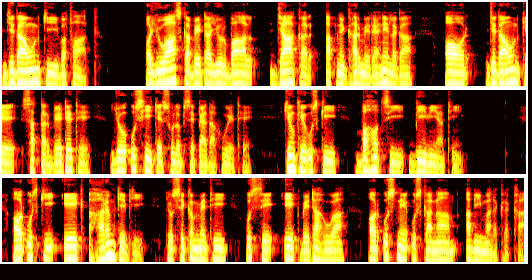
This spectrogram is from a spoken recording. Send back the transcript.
جداؤن کی وفات اور یواس کا بیٹا یوربال جا کر اپنے گھر میں رہنے لگا اور جداؤن کے ستر بیٹے تھے جو اسی کے سلب سے پیدا ہوئے تھے، کیونکہ اس کی بہت سی بیویاں تھیں۔ اور اس کی ایک حرم کے بھی جو سکم میں تھی، اس سے ایک بیٹا ہوا اور اس نے اس کا نام ابھی ملک رکھا۔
